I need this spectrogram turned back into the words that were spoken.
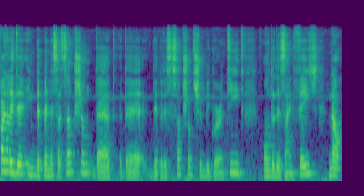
Finally, the independence assumption that the dependence assumption should be guaranteed on the design phase. Now,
